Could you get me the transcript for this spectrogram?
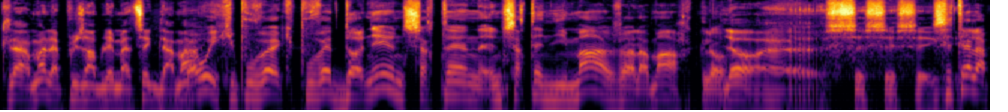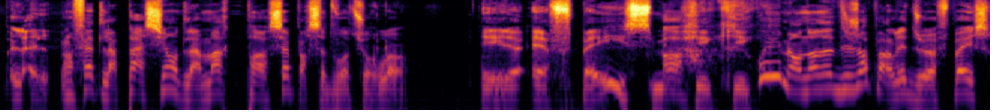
clairement la plus emblématique de la marque. Ben oui, qui pouvait, qui pouvait donner une certaine, une certaine image à la marque. Là. Là, euh, c'est- c'est... c'est- C'était la, la- en fait la passion de la marque passait par cette voiture-là. Et le F-Pace, mais Ah. qui, qui- Oui, mais on en a déjà parlé du F-Pace.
